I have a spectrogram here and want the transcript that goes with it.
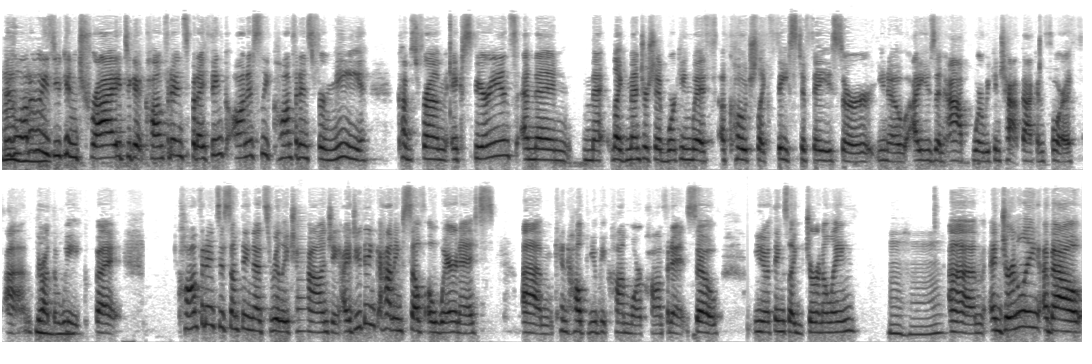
there's a lot of Mhm. ways you can try to get confidence but i think honestly confidence for me comes from experience and then me- like mentorship working with a coach like face to face or you know i use an app where we can chat back and forth um, throughout the Mhm. week but confidence is something that's really challenging i do think having self-awareness um, can help you become more confident so you know things like journaling Mhm. um, and journaling about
